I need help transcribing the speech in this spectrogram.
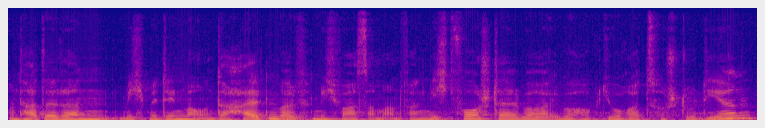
und hatte dann mich mit denen mal unterhalten, weil für mich war es am Anfang nicht vorstellbar, überhaupt Jura zu studieren,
